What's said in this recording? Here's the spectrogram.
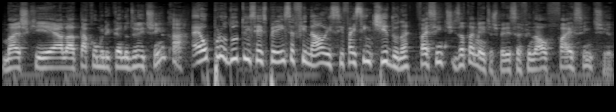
Mas que ela tá comunicando direitinho, tá. É o produto em si, a experiência final em si faz sentido, né? Faz sentido, exatamente, a experiência final faz sentido.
